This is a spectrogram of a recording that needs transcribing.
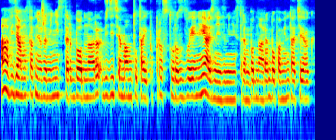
a, widziałam ostatnio, że minister Bodnar, widzicie, mam tutaj po prostu rozdwojenie jaźni z ministrem Bodnarem, bo pamiętacie, jak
